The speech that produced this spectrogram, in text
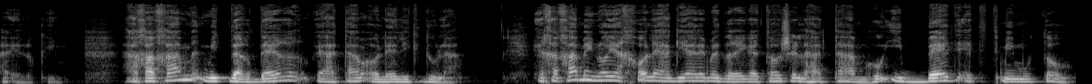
האלוקים. החכם מתדרדר והתם עולה לגדולה. החכם אינו יכול להגיע למדרגתו של התם, הוא איבד את תמימותו,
